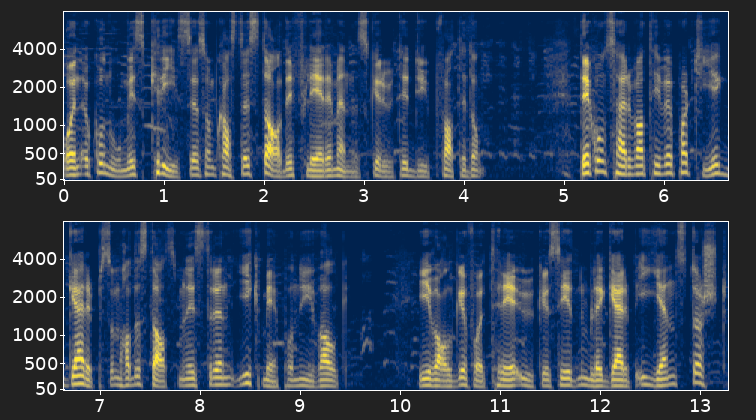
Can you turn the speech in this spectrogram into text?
og en økonomisk krise som kaster stadig flere mennesker ut i dyp fattigdom. Det konservative partiet GERP, som hadde statsministeren, gikk med på nyvalg. I valget for tre uker siden ble GERP igjen størst,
